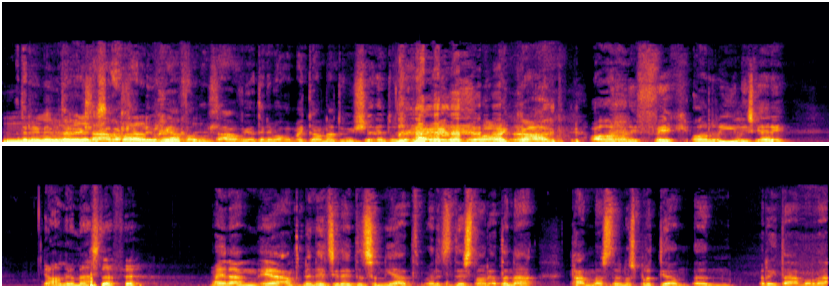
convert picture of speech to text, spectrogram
Dyn ni'n mynd i'r llaw, a llan uwch iawn yn llaw fi, a dyn ni'n mynd, oh my god, na, dwi'n eisiau, na, dwi'n eisiau, oh my god, oedd o'n horrific, oedd o'n really scary. O, oh, mae'n messed up, ie. Mae hynna'n, ie, ond munud ti'n neud y syniad, munud ti'n dweud stori, a dyna pam mas dyn ysbrydion yn rei da mor dda,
